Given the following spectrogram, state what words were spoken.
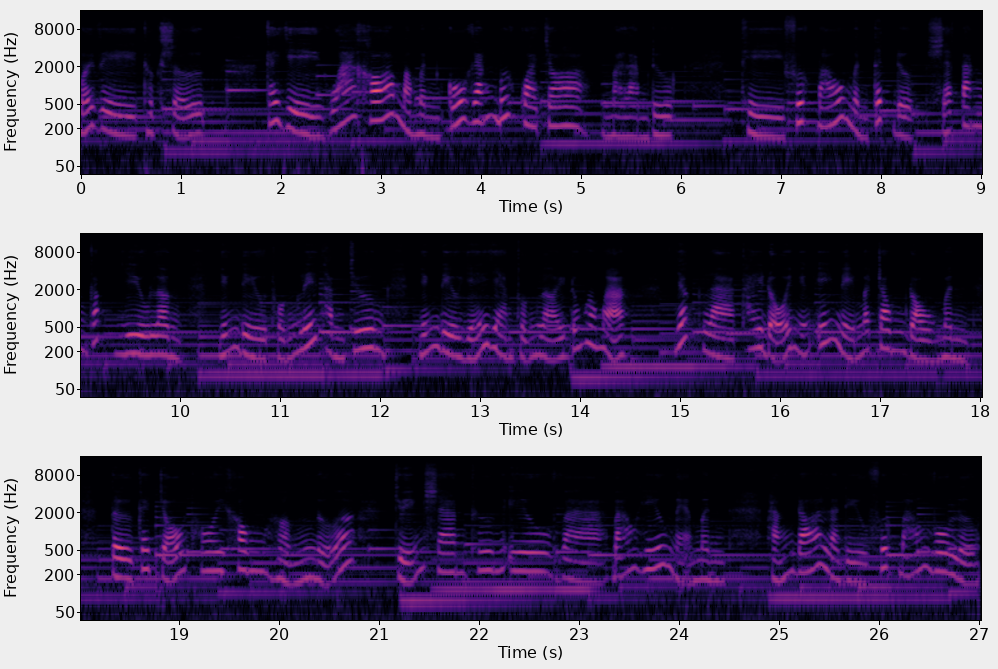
Bởi vì thực sự cái gì quá khó mà mình cố gắng bước qua cho mà làm được thì phước báo mình tích được sẽ tăng gấp nhiều lần những điều thuận lý thành chương những điều dễ dàng thuận lợi đúng không ạ? Nhất là thay đổi những ý niệm ở trong đầu mình, từ cái chỗ thôi không hận nữa, chuyển sang thương yêu và báo hiếu mẹ mình. Hẳn đó là điều phước báo vô lượng.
